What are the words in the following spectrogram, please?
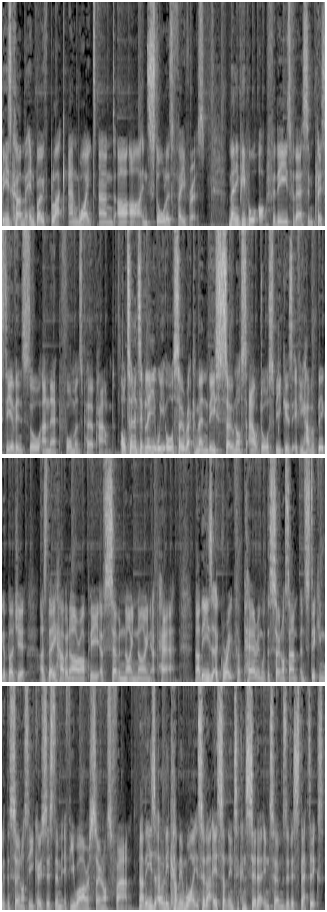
These come in both black and white and are our installers' favourites. Many people opt for these for their simplicity of install and their performance per pound. Alternatively, we also recommend the Sonos outdoor speakers if you have a bigger budget as they have an RRP of 799 a pair. Now these are great for pairing with the Sonos amp and sticking with the Sonos ecosystem if you are a Sonos fan. Now these only come in white so that is something to consider in terms of aesthetics.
